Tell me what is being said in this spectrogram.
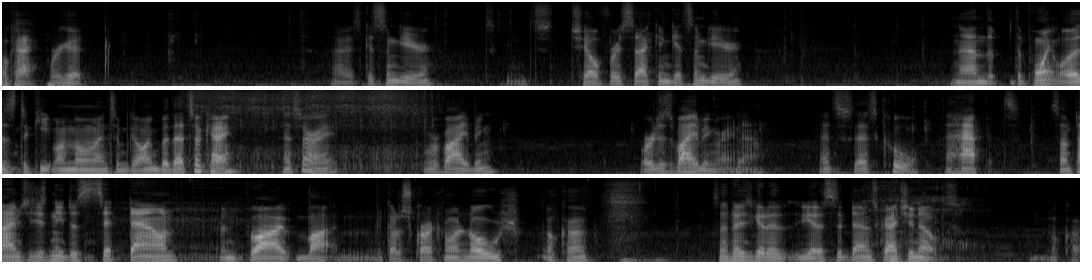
Okay, we're good. Alright, let's get some gear. Let's chill for a second, get some gear. Now, the, the point was to keep my momentum going, but that's okay. That's alright. We're vibing. We're just vibing right now. That's that's cool. It happens. Sometimes you just need to sit down and vibe. vibe. Gotta scratch my nose. Okay. Sometimes you gotta you gotta sit down and scratch your nose. Okay.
